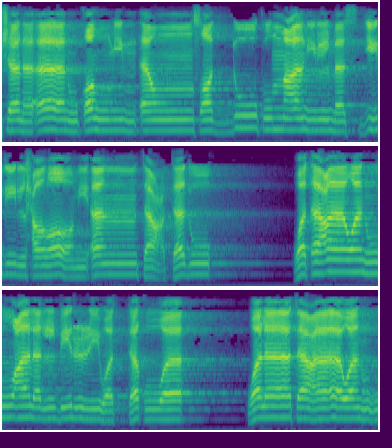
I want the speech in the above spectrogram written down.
شَنَآنُ قَوْمٍ أَن صَدُّوكُمْ عَنِ الْمَسْجِدِ الْحَرَامِ أَن تَعْتَدُوا وَتَعَاوَنُوا عَلَى الْبِرِّ وَالتَّقْوَى وَلَا تَعَاوَنُوا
